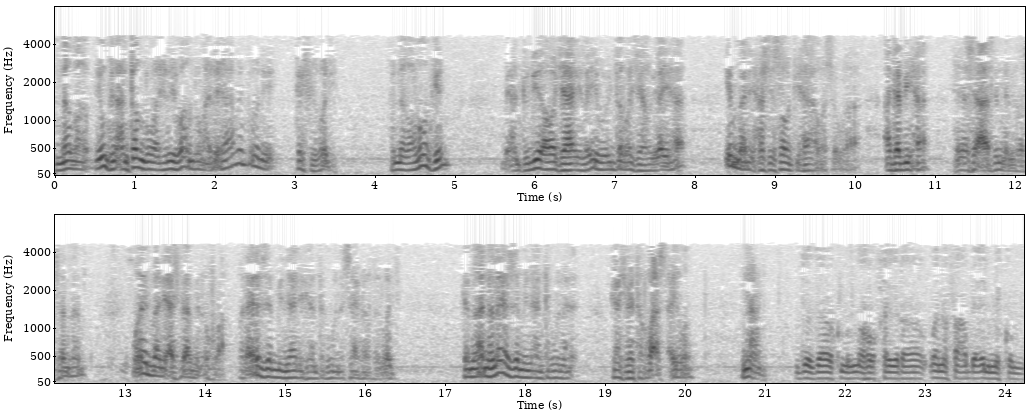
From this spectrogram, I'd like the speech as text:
النظر يمكن أن تنظر إليه وأنظر إليها من دون كشف الوجه. فالنظر ممكن بأن تدير وجهها إليه ويدر وجهه إليها إما لحسن صوتها وأدبها حين سألت النبي صلى الله عليه وسلم وإما لأسباب أخرى. ولا يلزم من ذلك أن تكون سافرة الوجه. كما أنه لا يلزم منها أن تكون كاشفة الرأس أيضا. نعم. جزاكم الله خيرا ونفع بعلمكم.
